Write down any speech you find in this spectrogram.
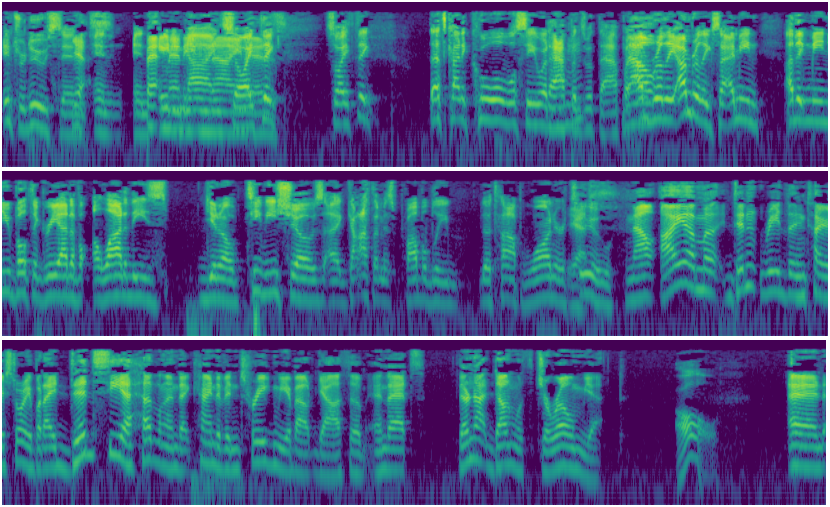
introduced in Yes. in, in Batman '89, so I think so. I think that's kind of cool. We'll see what happens with that. But Mm-hmm. Now- I'm really, I'm really excited. I mean, I think me and you both agree. Out of a lot of these, you know, TV shows, uh, Gotham is probably the top one or Yes. two. Now I um uh, didn't read the entire story, but I did see a headline that kind of intrigued me about Gotham, and that's they're not done with Jerome yet. Oh, and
